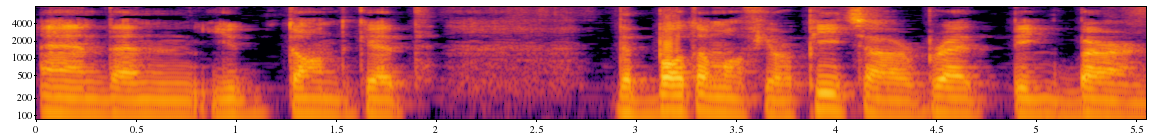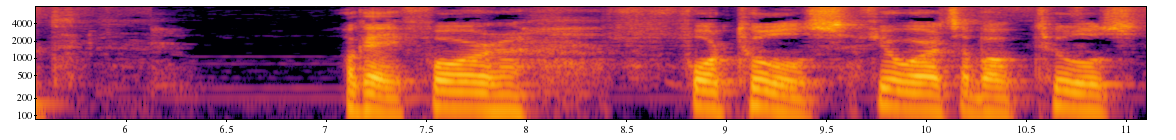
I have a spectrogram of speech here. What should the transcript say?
and then you don't get the bottom of your pizza or bread being burned. Okay, for for tools, a few words about tools.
